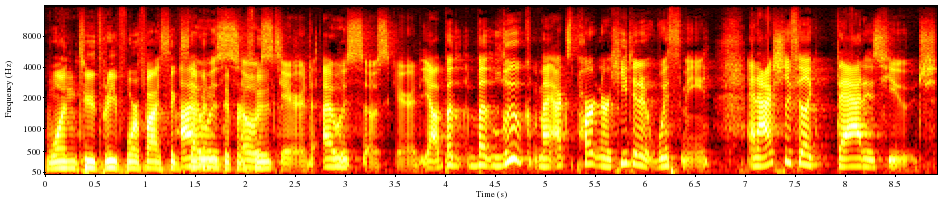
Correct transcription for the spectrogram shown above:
one two three four five six seven I was different so foods? scared. I was so scared. Yeah but but luke my ex-partner he did it with me. And i actually feel like that is huge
